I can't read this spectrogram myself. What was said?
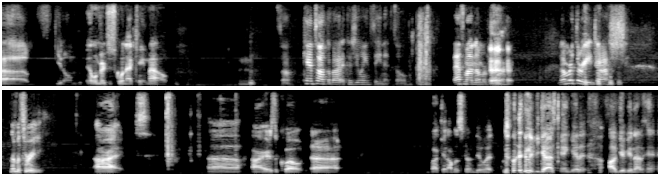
uh, you know, elementary school when that came out. So can't talk about it because you ain't seen it. So that's my number four. number three, Josh. Number three. All right. Uh, all right. Here's a quote. Uh, fuck it. I'm just gonna do it. and if you guys can't get it, I'll give you another hint.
